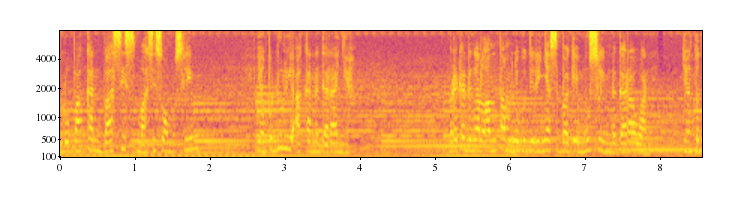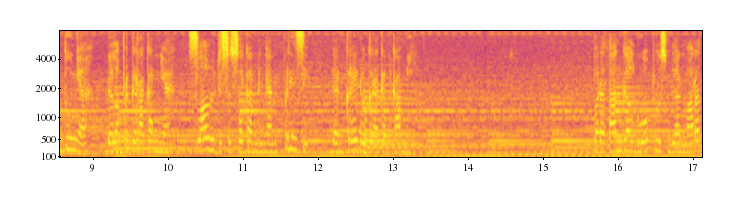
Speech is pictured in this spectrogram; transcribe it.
merupakan basis mahasiswa Muslim yang peduli akan negaranya. Mereka dengan lantang menyebut dirinya sebagai Muslim negarawan, yang tentunya dalam pergerakannya selalu disesuaikan dengan prinsip dan kredo gerakan kami. Pada tanggal 29 Maret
